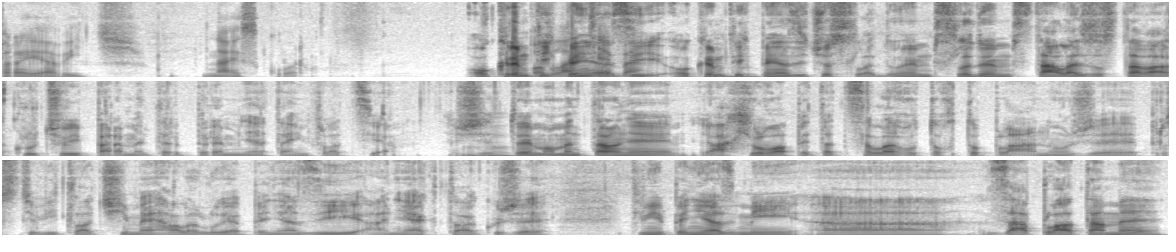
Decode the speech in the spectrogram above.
prejaviť najskôr? Okrem tých, peňazí, okrem tých mhm. peňazí, čo sledujem, sledujem stále zostáva kľúčový parameter pre mňa tá inflácia. Že mm-hmm. to je momentálne achilová peta celého tohto plánu, že proste vytlačíme haleluja peňazí a nejak to akože tými peniazmi uh, zaplátame,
